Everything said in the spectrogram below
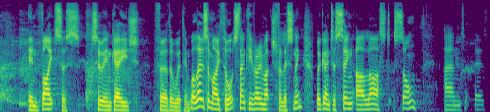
invites us to engage further with Him. Well, those are my thoughts. Thank you very much for listening. We're going to sing our last song, and there's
